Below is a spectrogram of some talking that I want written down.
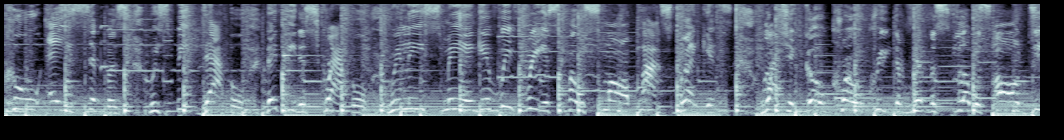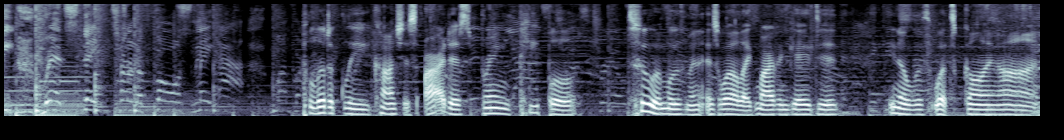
cool A sippers. We speak dapple, they feed us scrapple. Release me and give we free as post smallpox blankets. Watch it go, Crow Creek, the rivers flow us all deep. Red State, Turner Falls, may I. Politically conscious artists bring people to a movement as well, like Marvin Gaye did, you know, with what's going on.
